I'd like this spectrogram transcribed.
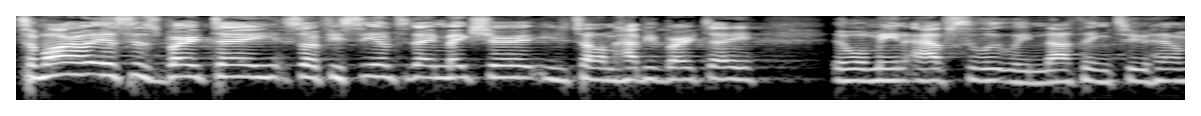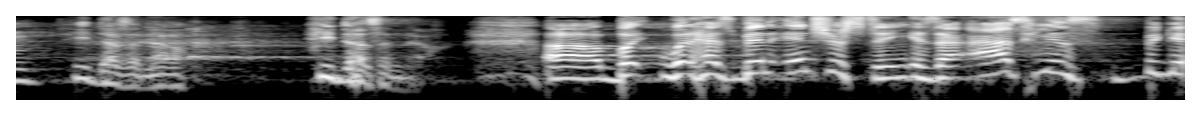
Tomorrow is his birthday, so if you see him today, make sure you tell him happy birthday. It will mean absolutely nothing to him. He doesn't know. He doesn't know. Uh, but what has been interesting is that as he is beginning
